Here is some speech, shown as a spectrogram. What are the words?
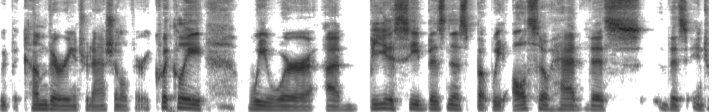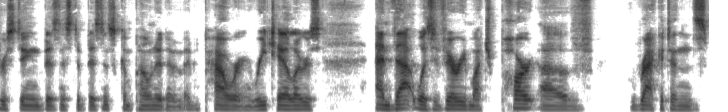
We'd become very international very quickly. We were a B2C business, but we also had this this interesting business to business component of empowering retailers. And that was very much part of Rakuten's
